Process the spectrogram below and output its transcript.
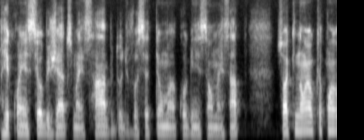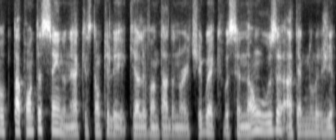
reconhecer objetos mais rápido, de você ter uma cognição mais rápida. Só que não é o que está acontecendo, né? A questão que, ele, que é levantada no artigo é que você não usa a tecnologia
